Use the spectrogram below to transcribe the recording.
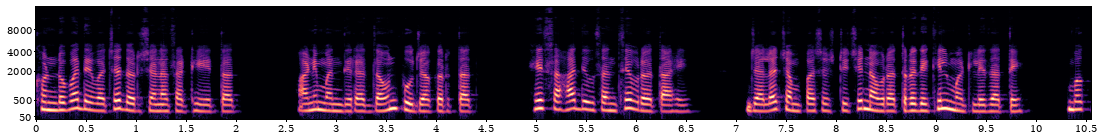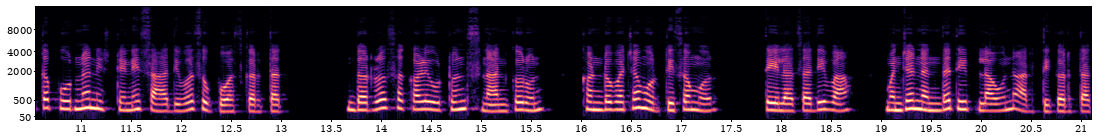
खंडोबा देवाच्या दर्शनासाठी येतात आणि मंदिरात जाऊन पूजा करतात. हे सहा दिवसांचे व्रत आहे. ज्याला चंपाषष्ठीचे नवरात्र देखील म्हटले जाते. भक्त पूर्ण निष्ठेने सहा दिवस उपवास करतात. दररोज सकाळी उठून स्नान करून खंडोबाच्या मूर्तीसमोर तेलाचा दिवा म्हणजे नंददीप लावून आरती करतात.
